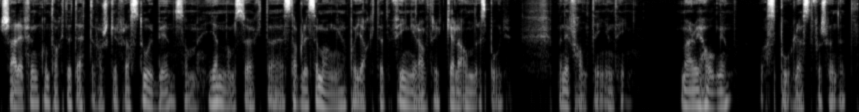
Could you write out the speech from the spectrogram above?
Sheriffen kontaktet etterforsker fra storbyen som gjennomsøkte establissementet på jakt etter fingeravtrykk eller andre spor, men de fant ingenting. Mary Hogan var sporløst forsvunnet.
